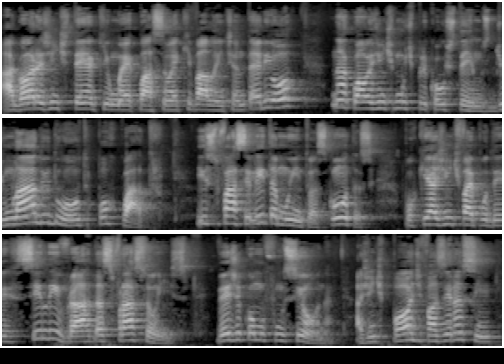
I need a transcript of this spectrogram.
Agora a gente tem aqui uma equação equivalente anterior, na qual a gente multiplicou os termos de um lado e do outro por 4. Isso facilita muito as contas, porque a gente vai poder se livrar das frações. Veja como funciona. A gente pode fazer assim.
